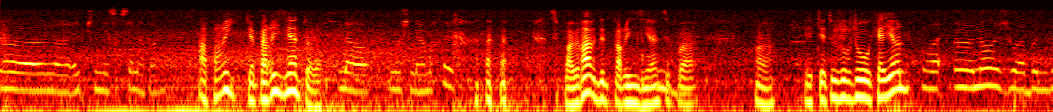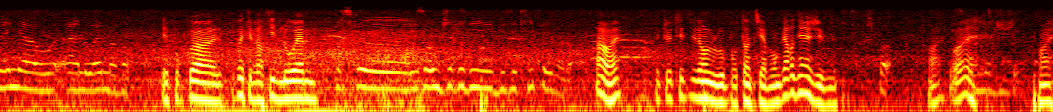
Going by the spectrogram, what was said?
euh, à Épinay-sur-Seine à Paris. Ah Paris, tu es parisien toi alors Non, moi je suis né à Marseille. C'est pas grave d'être parisien, c'est pas... Voilà. Et tu as toujours joué au Cailloles Ouais. Euh, non, je joue à Bonneveine et à, à l'OM avant. Et pourquoi, pourquoi tu es parti de l'OM Parce que euh, ont viré des, des équipes et voilà. Ah ouais Et toi t'étais dans le lot, pourtant tu es un bon gardien j'ai vu. Je sais pas. Ouais, ouais, ouais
